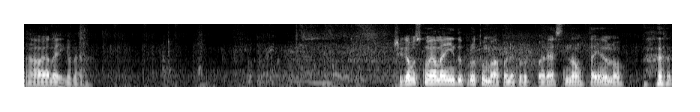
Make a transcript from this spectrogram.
Ah, olha ela aí, galera. Chegamos com ela indo para outro mapa, né? Pelo que parece. Não, tá indo não. então,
